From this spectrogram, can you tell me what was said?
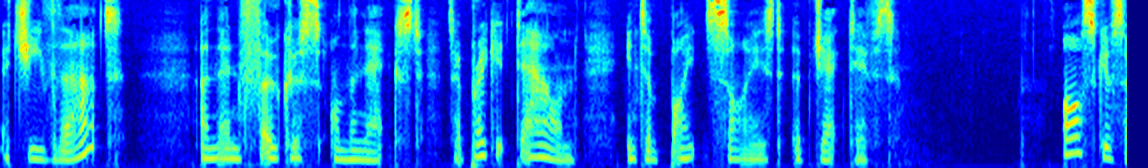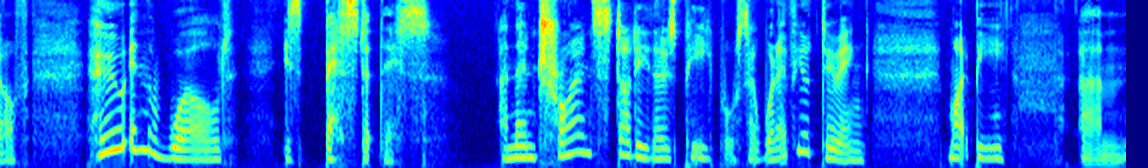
achieve that, and then focus on the next. So break it down into bite sized objectives. Ask yourself who in the world is best at this? And then try and study those people. So, whatever you're doing might be um,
